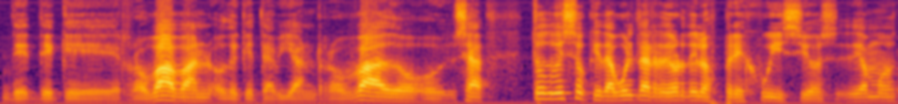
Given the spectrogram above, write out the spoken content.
de, que robaban o de que te habían robado. O, o sea, todo eso que da vuelta alrededor de los prejuicios. Digamos,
